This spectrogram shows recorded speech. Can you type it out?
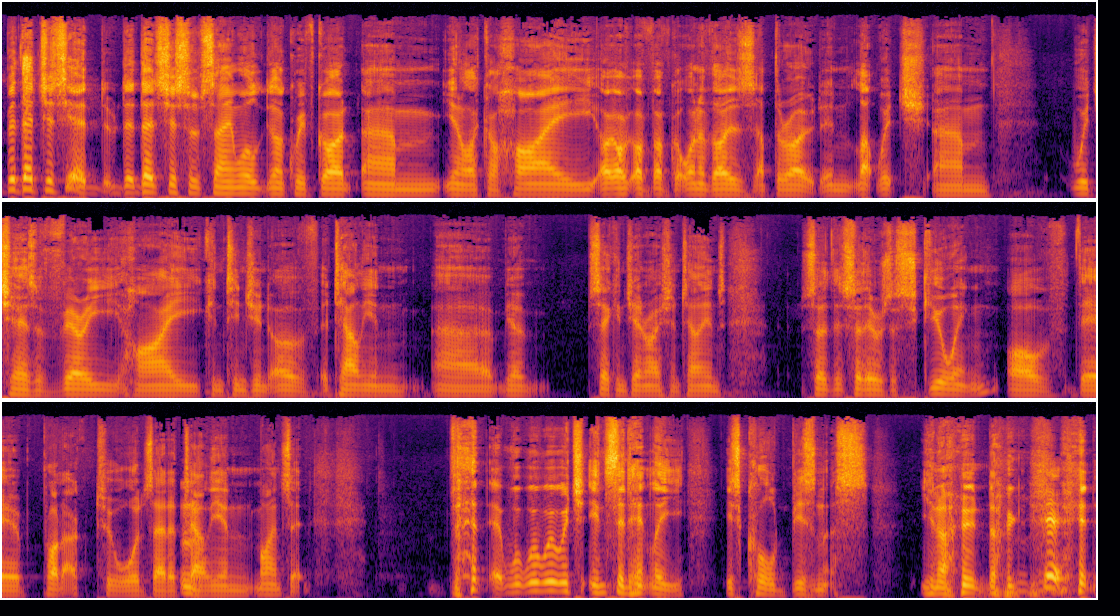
but that just yeah, that's just sort of saying, well, like we've got, um, you know, like a high. I've, I've got one of those up the road in Lutwyche, um, which has a very high contingent of Italian, uh, you know, second generation Italians. So, th- so there is a skewing of their product towards that mm. Italian mm. mindset, which incidentally is called business. You know, yeah. it,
